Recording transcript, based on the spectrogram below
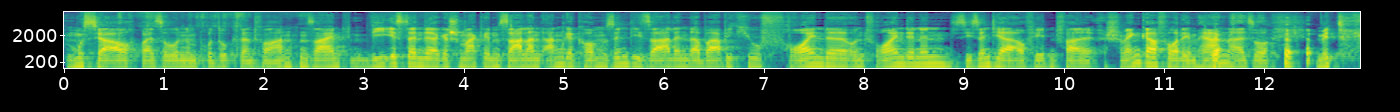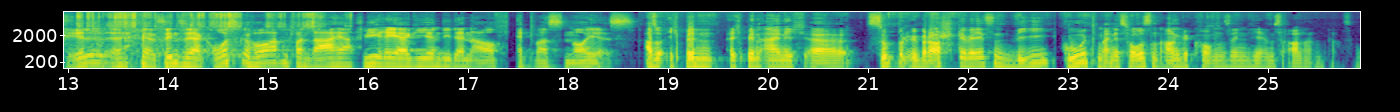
muss ja auch bei so einem Produkt dann vorhanden sein. Wie ist denn der Geschmack im Saarland angekommen? Sind die Saarländer Barbecue-Freunde und Freundinnen? Sie sind ja auf jeden Fall Schwenker vor dem Herrn, ja. also mit Grill äh, sind sie ja groß geworden. Von daher, wie reagieren die denn auf etwas Neues? Also ich bin, ich bin eigentlich äh, super überrascht gewesen, wie gut meine Soßen angekommen sind hier im Saarland. Also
